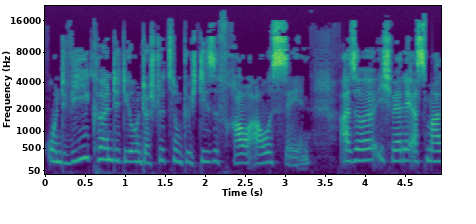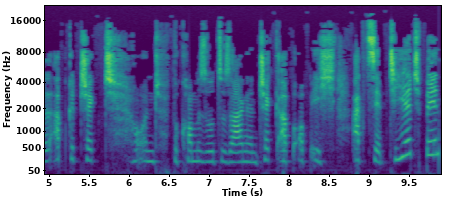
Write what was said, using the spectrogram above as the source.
und wie könnte die Unterstützung durch diese Frau aussehen. Also ich werde erstmal abgecheckt und bekomme sozusagen ein Check-up, ob ich akzeptiert bin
